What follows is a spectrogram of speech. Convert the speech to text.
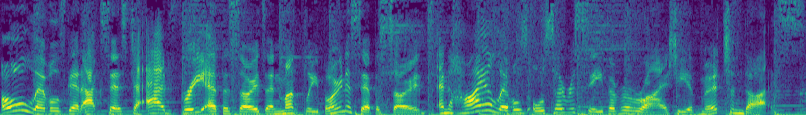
All levels get access to ad free episodes and monthly bonus episodes, and higher levels also receive a variety of merchandise.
